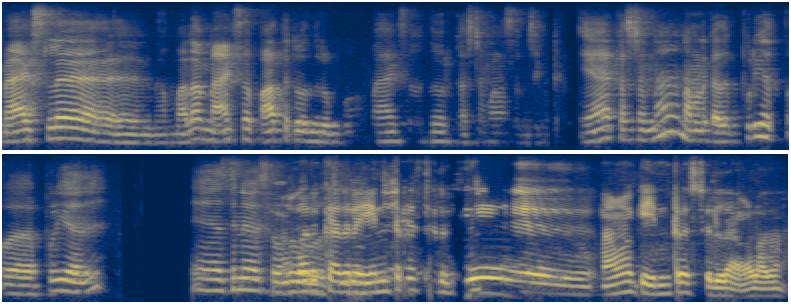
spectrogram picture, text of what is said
மேக்ஸ்ல நம்மலாம் மேக்ஸை பார்த்துட்டு வந்திருப்போம். மேக்ஸ் வந்து ஒரு கஷ்டமான சப்ஜெக்ட் ஏன் கஷ்டம்னா நம்மளுக்கு அது புரிய புரியாது. சின்ன வயசுல அவருக்கு அதுல இன்ட்ரெஸ்ட் இருக்கு. நமக்கு இன்ட்ரெஸ்ட் இல்ல அவ்வளவுதான்.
